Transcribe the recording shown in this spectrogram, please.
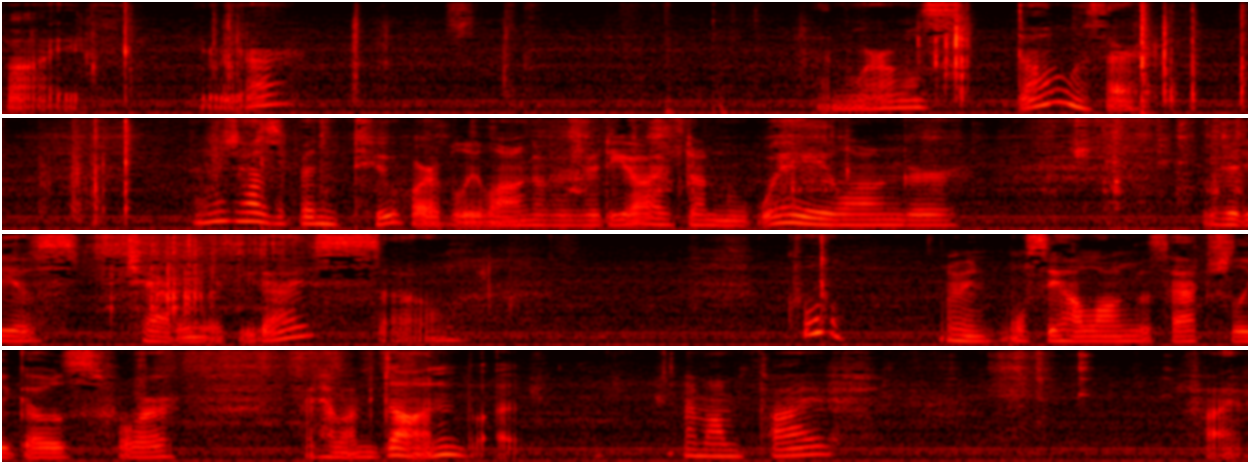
Five. Here we are. And we're almost done with her. And it hasn't been too horribly long of a video. I've done way longer videos chatting with you guys, so cool. I mean, we'll see how long this actually goes for by the time I'm done, but I'm on five. Five.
